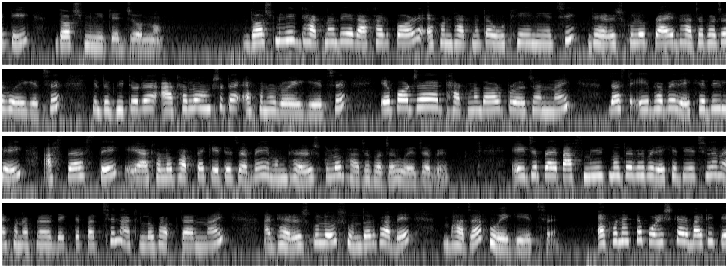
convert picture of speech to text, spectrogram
এটি দশ মিনিটের জন্য। দশ মিনিট ঢাকনা দিয়ে রাখার পর এখন ঢাকনাটা উঠিয়ে নিয়েছি। ঢেঁড়সগুলো প্রায় ভাজা ভাজা হয়ে গেছে, কিন্তু ভিতরের আঠালো অংশটা এখনও রয়ে গিয়েছে। এ পর্যায়ে আর ঢাকনা দেওয়ার প্রয়োজন নাই। জাস্ট এইভাবে রেখে দিলেই আস্তে আস্তে এই আঠালো ভাবটা কেটে যাবে এবং ঢেঁড়সগুলো ভাজা ভাজা হয়ে যাবে। এই যে প্রায় পাঁচ মিনিট মতো এভাবে রেখে দিয়েছিলাম, এখন আপনারা দেখতে পাচ্ছেন আঠালো ভাবটা আর নাই আর ঢেঁড়সগুলো সুন্দরভাবে ভাজা হয়ে গিয়েছে। এখন একটা পরিষ্কার বাটিতে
